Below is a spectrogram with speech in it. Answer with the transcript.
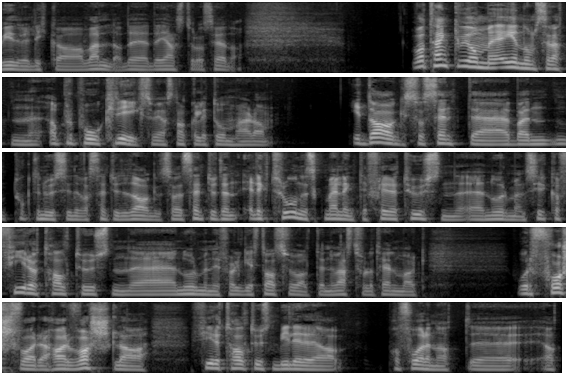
videre likevel, da. Det, det gjenstår å se, da. Hva tenker vi om eiendomsretten, apropos krig, som vi har snakka litt om her, da? I dag så sendte jeg bare tok det nå siden det var sendt ut i dag, så jeg sendte ut en elektronisk melding til flere tusen eh, nordmenn, ca. 4500 eh, nordmenn ifølge statsforvalteren i Vestfold og Telemark, hvor Forsvaret har varsla 4500 billigere på forhånd at, eh, at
